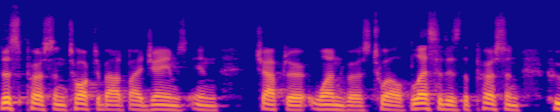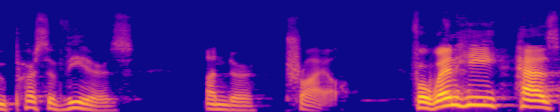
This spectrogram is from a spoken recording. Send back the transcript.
this person talked about by James in chapter 1, verse 12. Blessed is the person who perseveres under trial. For when he has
